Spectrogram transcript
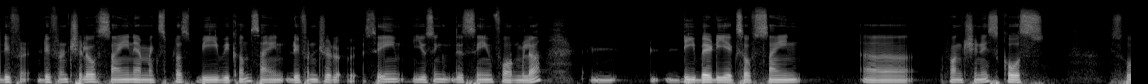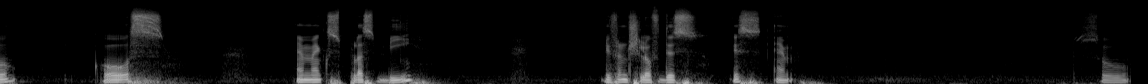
different differential of sine mx plus b becomes sine differential same using the same formula. D by dx of sine uh, function is cos. So cos mx plus b differential of this is m. So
